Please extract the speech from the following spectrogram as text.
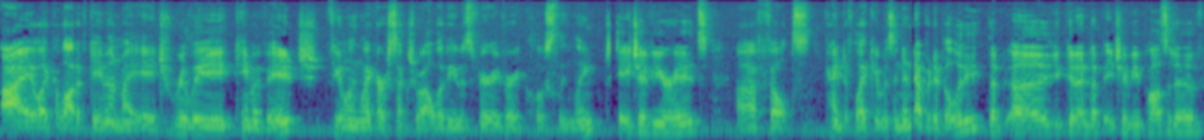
I, like a lot of gay men my age, really came of age feeling like our sexuality was very, very closely linked to HIV or AIDS. Uh, felt kind of like it was an inevitability that uh, you could end up HIV positive,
